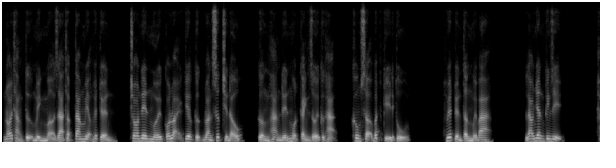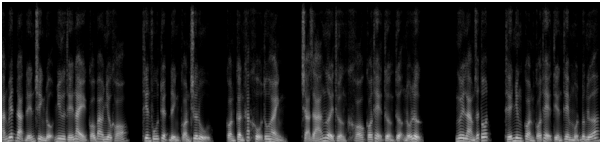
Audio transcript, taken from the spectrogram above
nói thẳng tự mình mở ra thập tam miệng huyết tuyển, cho nên mới có loại kia cực đoan sức chiến đấu, cường hạn đến một cảnh giới cực hạn, không sợ bất kỳ thủ. Huyết tuyển tầng mười ba. Lao nhân kinh dị. Hắn biết đạt đến trình độ như thế này có bao nhiêu khó thiên phú tuyệt đỉnh còn chưa đủ, còn cần khắc khổ tu hành, trả giá người thường khó có thể tưởng tượng nỗ lực. Ngươi làm rất tốt, thế nhưng còn có thể tiến thêm một bước nữa.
